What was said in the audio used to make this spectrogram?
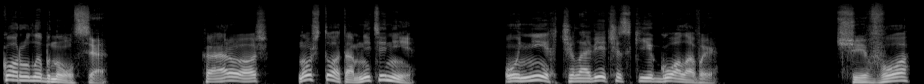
Кор улыбнулся. «Хорош. Ну что там, не тяни». «У них человеческие головы». «Чего?»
